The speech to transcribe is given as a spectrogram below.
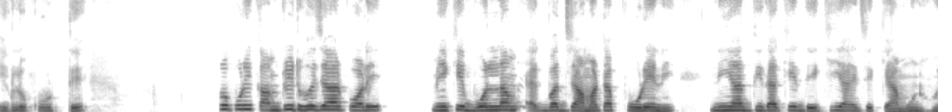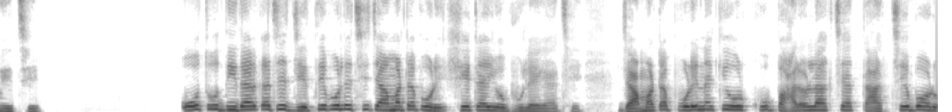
এগুলো করতে। পুরোপুরি কমপ্লিট হয়ে যাওয়ার পরে মেয়েকে বললাম, একবার জামাটা পরে নে। নিয়ে আর দিদাকে দেখিয়ে আয় যে কেমন হয়েছে। ও তো দিদার কাছে যেতে বলেছি জামাটা পরে, সেটাই ও ভুলে গেছে। জামাটা পরে নাকি ওর খুব ভালো লাগছে আর তার চেয়ে বড়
